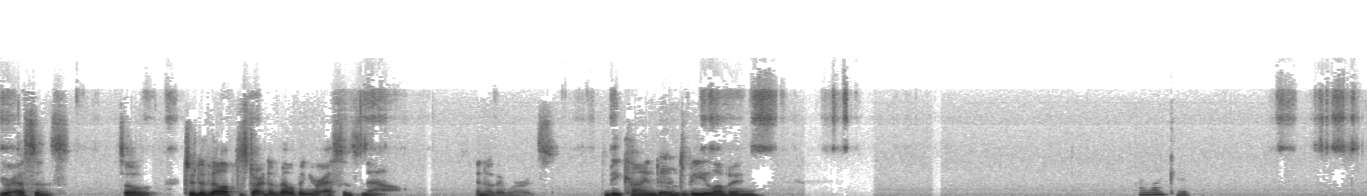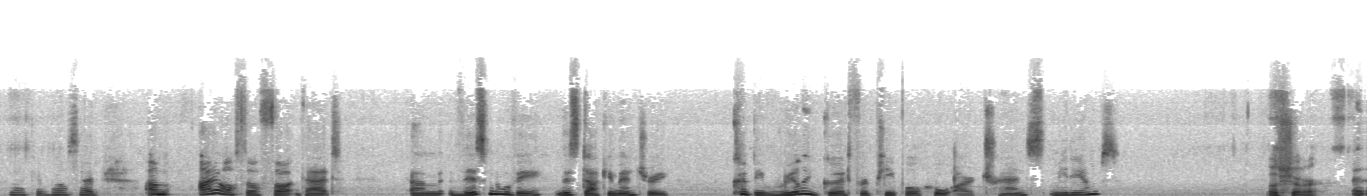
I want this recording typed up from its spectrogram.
Your essence. So to develop, to start developing your essence now, in other words, to be kinder, mm. to be loving. I like it like it. Well said. Um, I also thought that um, this movie, this documentary, could be really good for people who are trance mediums. Oh, sure. And,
